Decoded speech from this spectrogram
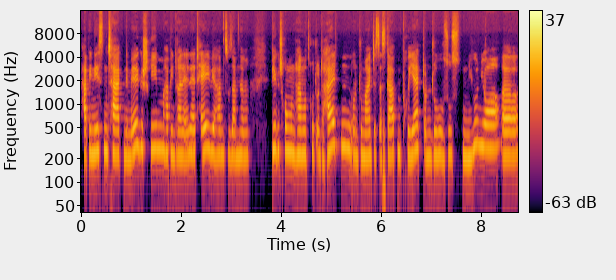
habe ihn nächsten Tag eine Mail geschrieben, habe ihn daran erinnert, hey, wir haben zusammen eine Bier getrunken und haben uns gut unterhalten und du meintest, es gab ein Projekt und du suchst einen Junior, äh,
